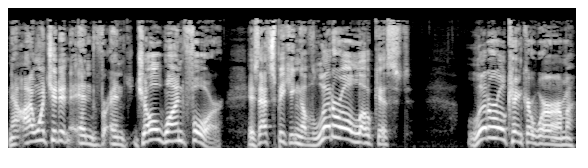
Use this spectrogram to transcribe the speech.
Now, I want you to, and, and Joel 1 4, is that speaking of literal locust, literal cankerworm,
